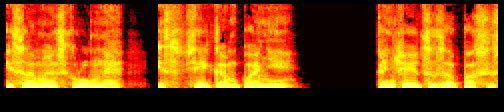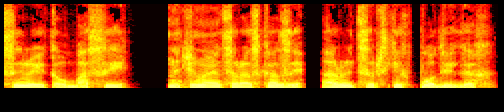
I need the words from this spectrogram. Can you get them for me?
и самая скромная из всей компании. Кончаются запасы сыра и колбасы. Начинаются рассказы о рыцарских подвигах.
